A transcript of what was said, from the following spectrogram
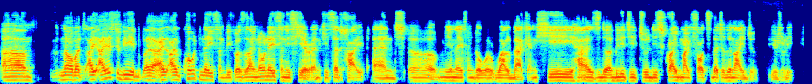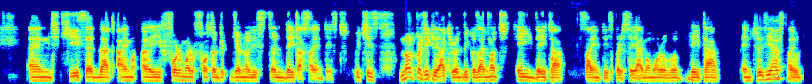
Um, no, but I, I used to be. Uh, I, I'll quote Nathan because I know Nathan is here, and he said hi, and uh, me and Nathan go a while back, and he has the ability to describe my thoughts better than I do usually. And he said that I'm a former photojournalist turned data scientist, which is not particularly accurate because I'm not a data scientist per se. I'm more of a data enthusiast. I would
